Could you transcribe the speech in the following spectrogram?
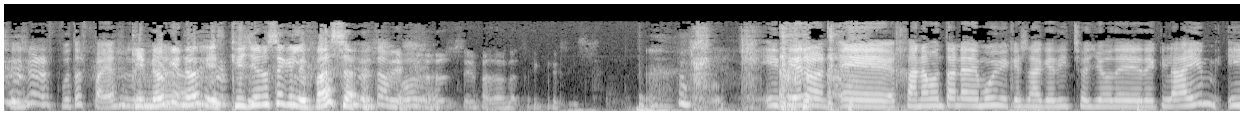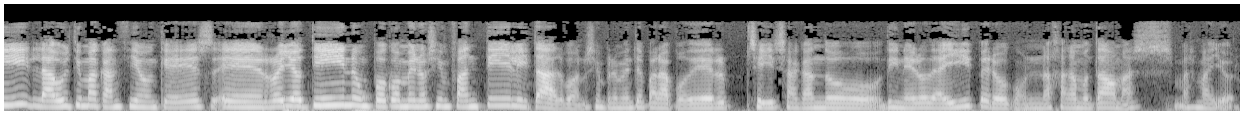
Sois unos putos payasos. Que de no, que mierda. no, que es que yo no sé qué le pasa. Yo tampoco. No sé, para dónde ataque es eso. Hicieron eh, Hannah Montana de Movie, que es la que he dicho yo de The Climb, y la última canción, que es eh, rollo teen, un poco menos infantil y tal. Bueno, simplemente para poder seguir sacando dinero de ahí, pero con una Hannah Montana más, más mayor.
